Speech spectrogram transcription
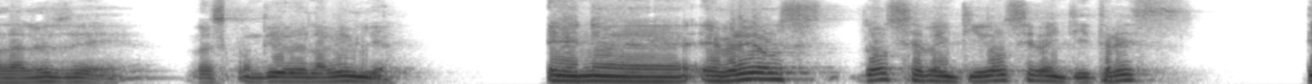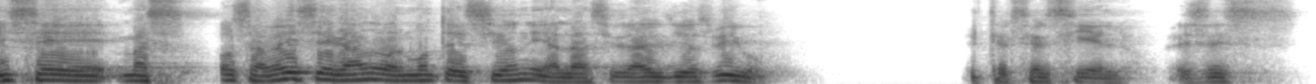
a la luz de lo escondido de la Biblia. En eh, Hebreos 12, 22 y 23 dice, mas os habéis llegado al monte de Sión y a la ciudad del Dios vivo, el tercer cielo. Esa es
